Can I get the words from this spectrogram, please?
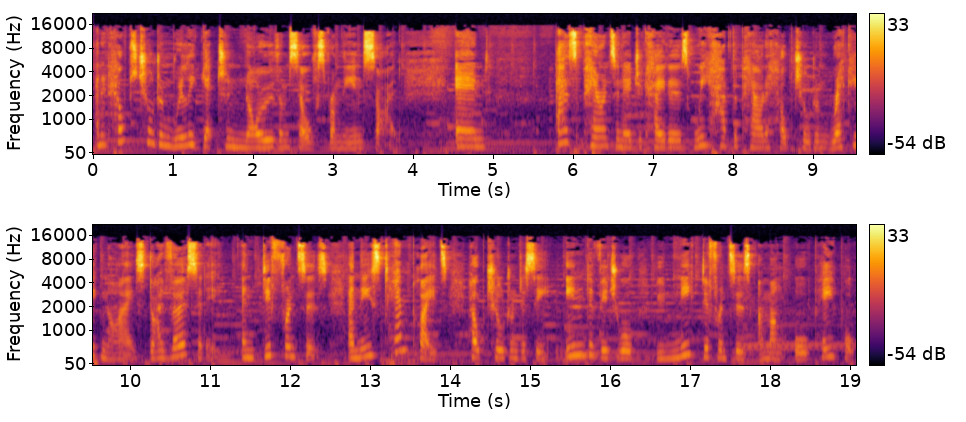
And it helps children really get to know themselves from the inside. And as parents and educators, we have the power to help children recognize diversity and differences, and these templates help children to see individual, unique differences among all people.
